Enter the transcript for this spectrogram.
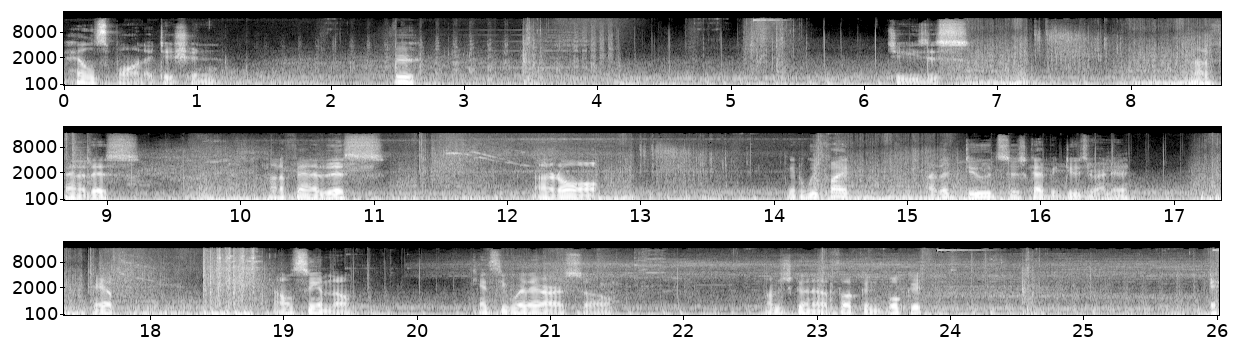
Hellspawn edition. Ugh. Jesus. Not a fan of this. Not a fan of this. Not at all. Okay, do we fight? Are there dudes? There's gotta be dudes around here. Yep. I don't see them though. Can't see where they are, so... I'm just gonna fucking book it. Eh.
